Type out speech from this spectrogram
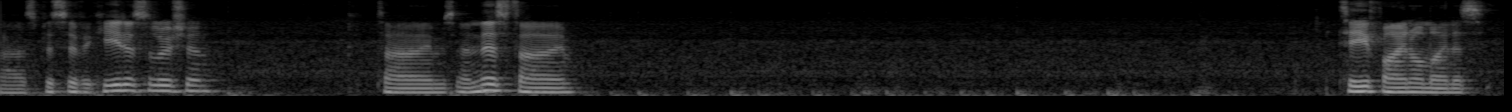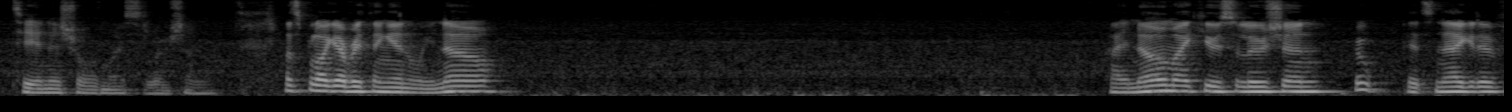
uh, specific heat of solution, times, and this time, T final minus T initial of my solution. Let's plug everything in we know. I know my Q solution. Oop, it's negative.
